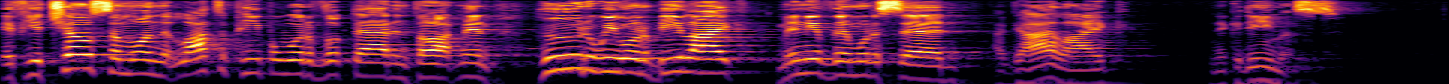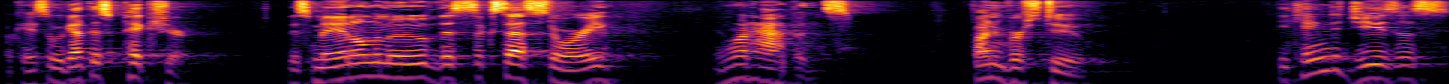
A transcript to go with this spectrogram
If you chose someone that lots of people would have looked at and thought, man, who do we want to be like? Many of them would have said, a guy like Nicodemus. Okay, so we got this picture this man on the move, this success story, and what happens? Find in verse 2. He came to Jesus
